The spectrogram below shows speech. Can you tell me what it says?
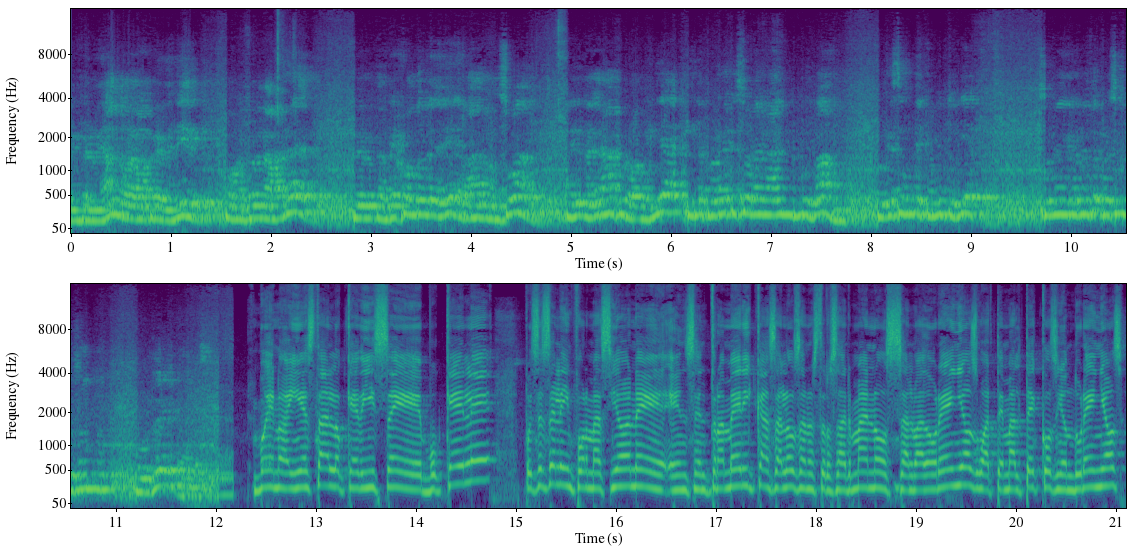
enfermedad no la va a prevenir como fuera una barrera. Pero tal vez cuando le dé, va a dar más suave. Hay una gran probabilidad y la probabilidad es que eso le haga muy bajo. Porque ese es un medicamento viejo. Es un medicamento que cinco años por décadas. Bueno, ahí está lo que dice Bukele. Pues esa es la información eh, en Centroamérica. Saludos a nuestros hermanos salvadoreños, guatemaltecos y hondureños.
